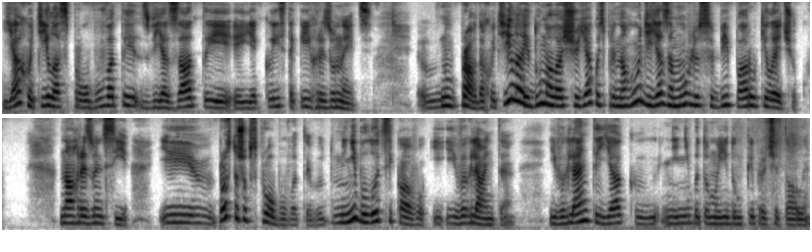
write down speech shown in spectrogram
Я хотіла спробувати зв'язати е, якийсь такий гризунець. Е, Ну, правда, хотіла і думала, що якось при нагоді я замовлю собі пару кілечок на гризунці. І просто щоб спробувати. Мені було цікаво, і, і ви гляньте. І ви гляньте, як е, нібито мої думки прочитали.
